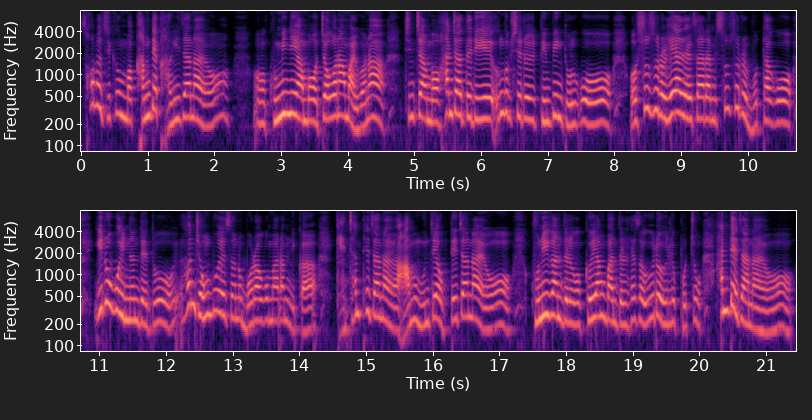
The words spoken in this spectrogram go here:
서로 지금 막 강대 강이잖아요. 어, 국민이야 뭐 어쩌거나 말거나 진짜 뭐 환자들이 응급실을 빙빙 돌고 어, 수술을 해야 될 사람이 수술을 못하고 이러고 있는데도 현 정부에서는 뭐라고 말합니까? 괜찮대잖아요. 아무 문제 없대잖아요. 군의관들, 그 양반들 해서 의료 인력 보충 한대잖아요.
